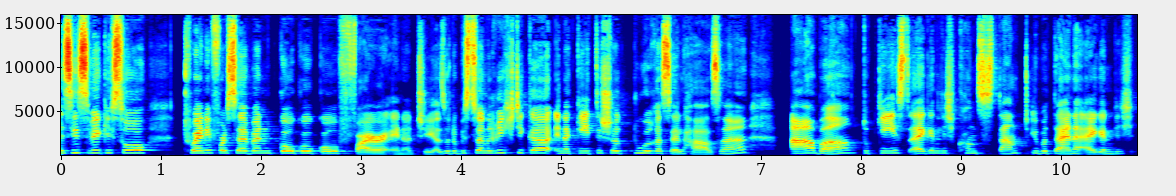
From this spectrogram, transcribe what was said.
Es ist wirklich so 24-7 Go, Go, Go Fire Energy. Also du bist so ein richtiger energetischer Duracell-Hase, aber du gehst eigentlich konstant über deine eigentlich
